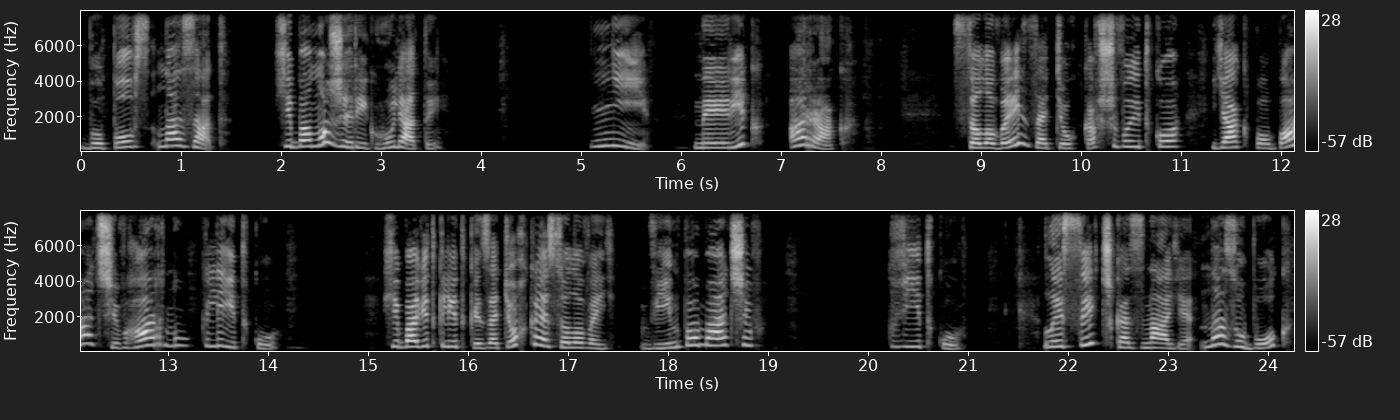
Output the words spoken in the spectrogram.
бо повз назад. Хіба може рік гуляти? Ні, не рік, а рак. Соловей затьохкав швидко, як побачив гарну клітку. Хіба від клітки затьохкає соловей? Він побачив квітку. Лисичка знає на зубок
